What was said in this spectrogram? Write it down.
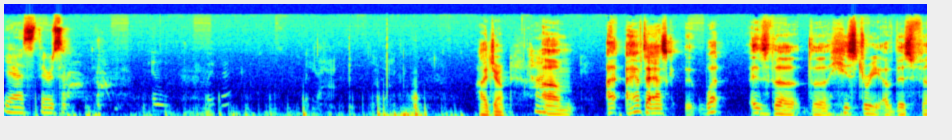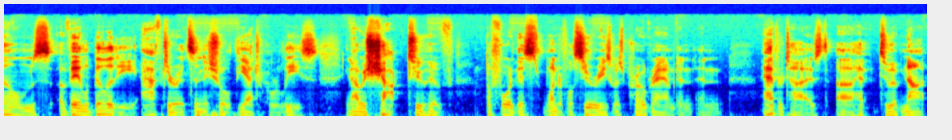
yes, there's In the way back? With the hat. Hi, Joan. Hi. Um, I, I have to ask, what is the the history of this film's availability after its initial theatrical release? You know, I was shocked to have, before this wonderful series was programmed and, and advertised, uh, ha- to have not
